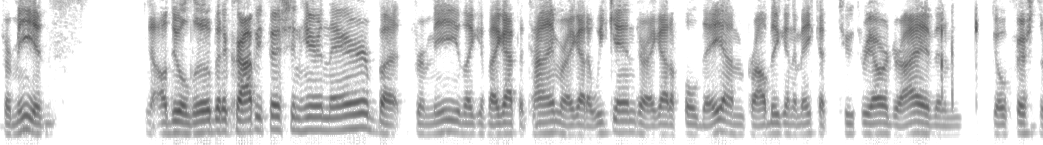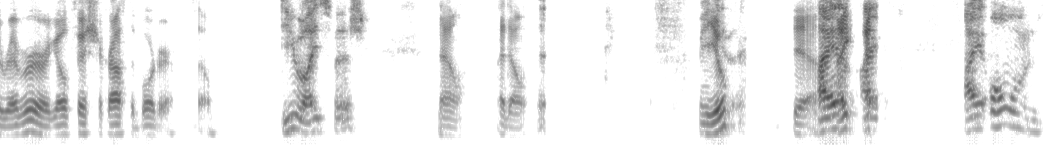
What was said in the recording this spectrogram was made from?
for me, it's I'll do a little bit of crappie fishing here and there, but for me, like if I got the time or I got a weekend or I got a full day, I'm probably going to make a two three hour drive and go fish the river or go fish across the border. So Do you ice fish? no, I don't. Me You? neither. Yeah, I, I, I I own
